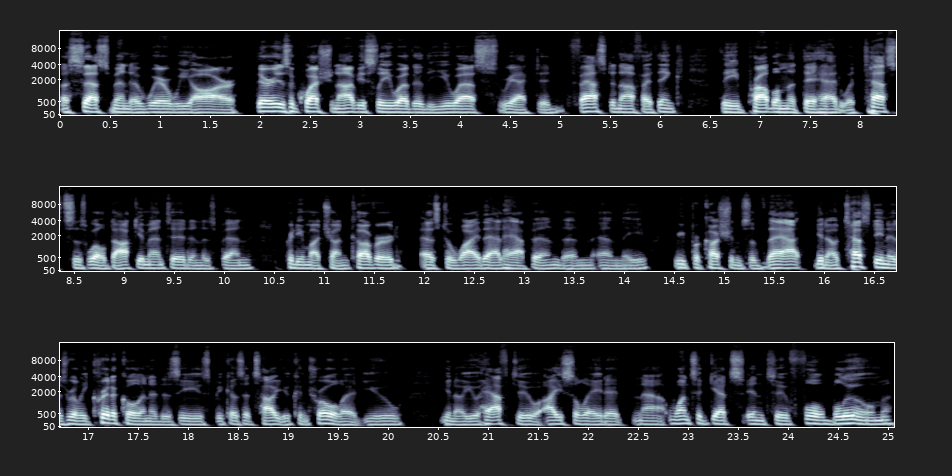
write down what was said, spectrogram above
assessment of where we are. There is a question, obviously, whether the U.S. reacted fast enough. I think the problem that they had with tests is well documented and has been pretty much uncovered as to why that happened and, and the repercussions of that. You know, testing is really critical in a disease because it's how you control it. You you know you have to isolate it now once it gets into full bloom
